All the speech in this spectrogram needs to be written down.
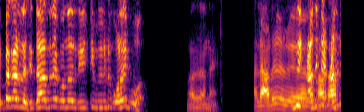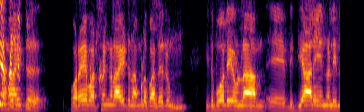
ഇപ്പൊ കാണില്ല സിദ്ധാർത്ഥനെ കൊന്നവർ തിരിച്ച് വീട്ടിൽ കോളേജിൽ പോവാ. അത് തന്നെ. അല്ല അത് സാധാരണമായിട്ട് കുറെ വർഷങ്ങളായിട്ട് നമ്മൾ പലരും ഇതുപോലെയുള്ള വിദ്യാലയങ്ങളിൽ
